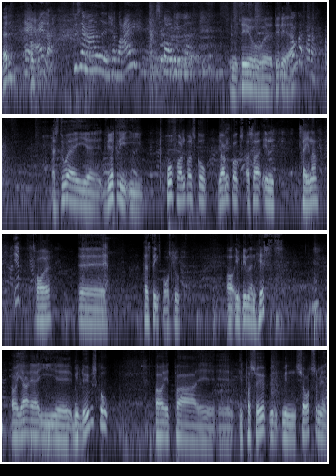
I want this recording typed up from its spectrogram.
Er det? Ja, eller, du ser meget øh, Hawaii-sporty ud. Jamen, det er jo øh, det, det er. Funker for dig. Altså, du er i, øh, virkelig i prof håndboldsko, joggingbuks, og så en træner Yep. trøje. Øh, ja. Hadsten Sportsklub. Og emblemet er en hest. Og jeg er i øh, min løbesko. Og et par, øh, øh, et par surf, min, min shorts, som jeg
